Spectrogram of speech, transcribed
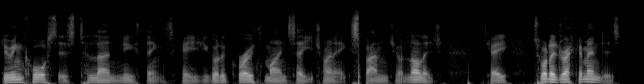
doing courses to learn new things. Okay, you've got a growth mindset. You're trying to expand your knowledge. Okay, so what I'd recommend is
